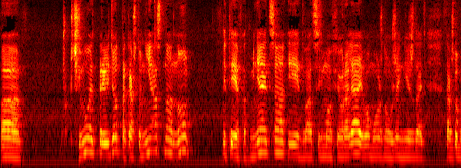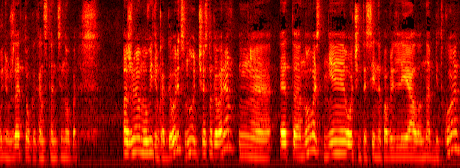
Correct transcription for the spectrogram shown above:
А, к чему это приведет, пока что не ясно, но ETF отменяется, и 27 февраля его можно уже не ждать. Так что будем ждать только Константинополь. Поживем, увидим, как говорится. Но, честно говоря, э, эта новость не очень-то сильно повлияла на биткоин.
